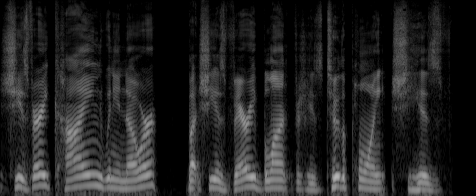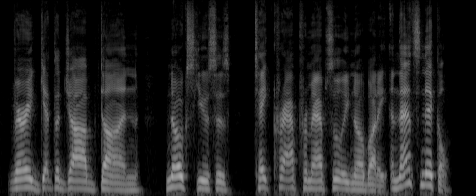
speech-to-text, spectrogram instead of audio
she is very kind when you know her, but she is very blunt. She's to the point. She is very get the job done. No excuses take crap from absolutely nobody. And that's Nickel.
